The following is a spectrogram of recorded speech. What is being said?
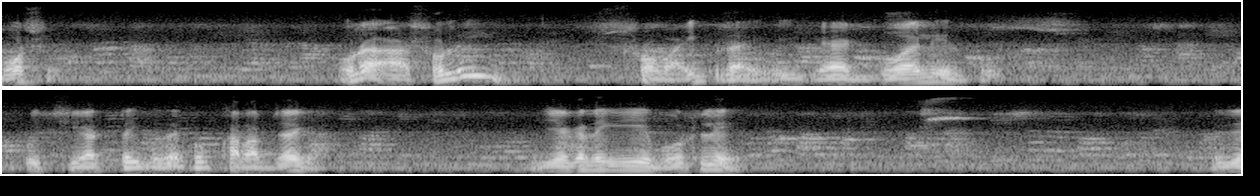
বসে ওরা আসলেই সবাই প্রায় ওই এক গোয়ালের ওই চেয়ারটাই বোধহয় খুব খারাপ জায়গা। যেখানে গিয়ে বসলে যে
